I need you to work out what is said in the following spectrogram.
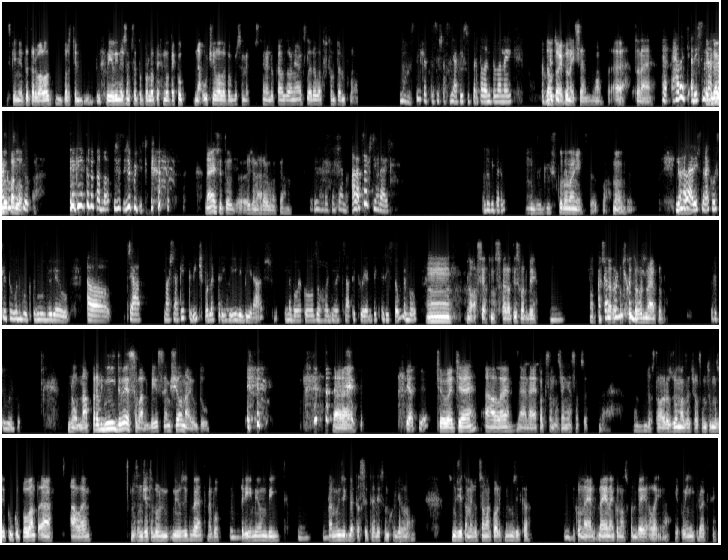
Vždycky mě to trvalo prostě chvíli, než jsem se to podle těch not jako naučil, ale pak už jsem je prostě nedokázal nějak sledovat v tom tempu. No, no hustý, tak to jsi asi nějaký super talentovaný No to jako nejsem, no. Eh, to ne. Hele, a když jsme tak na, na dopadlo. Tu... Jak, jak to dopadlo? Že, že fotíš? ne, že, to, že nehraju na piano. Na piano. A na co ještě hraješ? Na tu kytaru? Už skoro na nic. Jako, no. No hele, když jsme nakousli tu hudbu k tomu videu, uh, třeba máš nějaký klíč, podle kterého ji vybíráš? Nebo jako zohledňuješ třeba ty klienty, kteří jsou? Nebo... Mm, no asi atmosféra ty svatby. Mm. Atmosféra A kam pro prostě toho dne. Pro... pro tu hudbu. No na první dvě svatby jsem šel na YouTube. eh, Jasně. Člověče, ale ne, ne, pak samozřejmě jsem se ne, jsem dostal rozum a začal jsem tu muziku kupovat, a, ale myslím, že to byl Music Bed nebo mm-hmm. Premium Beat. Mm-hmm. Na Music Bed asi tehdy jsem chodil, no. Myslím, že tam je docela kvalitní muzika. Mm-hmm. Jako nejen, nejen jako na svatby, ale i na jako jiný projekty.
